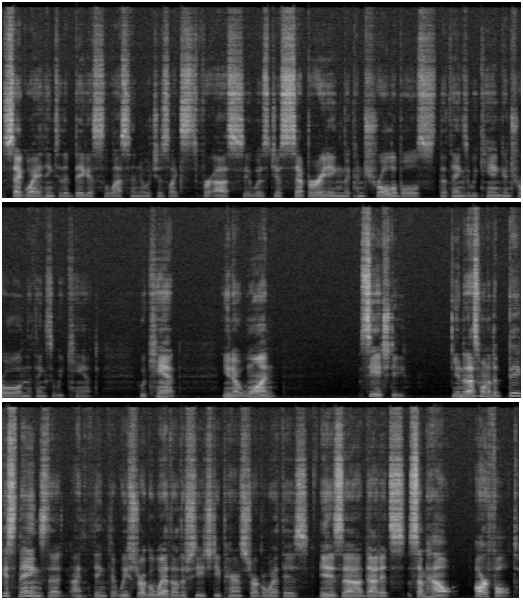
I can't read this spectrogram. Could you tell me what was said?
segue, I think, to the biggest lesson, which is like for us, it was just separating the controllables, the things that we can control, and the things that we can't. We can't, you know, one, CHD. You know, that's one of the biggest things that I think that we struggle with, other CHD parents struggle with, is is uh, that it's somehow our fault.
